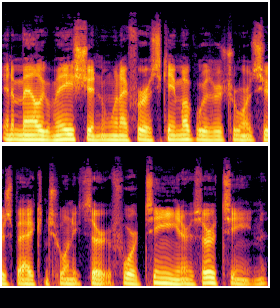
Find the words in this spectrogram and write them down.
an amalgamation when I first came up with Richard Warren Sears back in 2014 or 13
